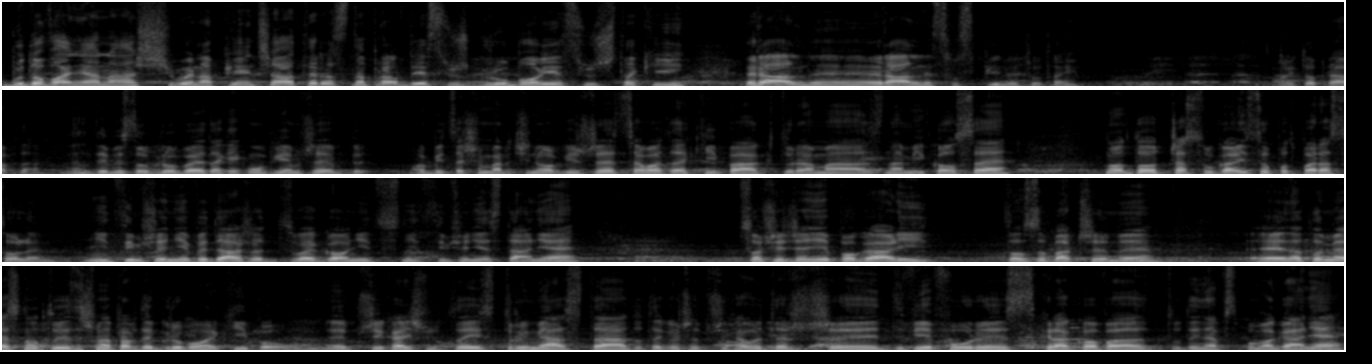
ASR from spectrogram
budowania na siłę napięcia, a teraz naprawdę jest już grubo, jest już taki realny, realne są spiny tutaj. Oj, to prawda. Dymy są grube, tak jak mówiłem, że obiecaliśmy Marcinowi, że cała ta ekipa, która ma z nami kosę, no do czasu gali są pod parasolem. Nic im się nie wydarzy złego, nic, nic im się nie stanie. Co się dzieje po gali, to zobaczymy. E, Natomiast no, tu jesteśmy naprawdę grubą ekipą. E, Przyjechaliśmy tutaj z Trójmiasta, do tego jeszcze przyjechały też e, dwie fury z Krakowa tutaj na wspomaganie.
